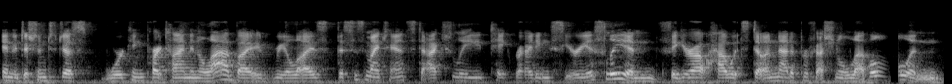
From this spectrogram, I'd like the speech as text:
in addition to just working part time in a lab, I realized this is my chance to actually take writing seriously and figure out how it's done at a professional level and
